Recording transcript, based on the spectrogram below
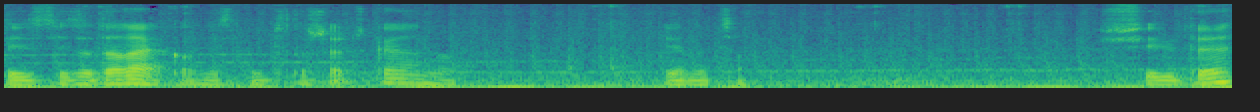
ty jesteś za daleko, jestem troszeczkę, no. Wiemy co. Shieldy.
